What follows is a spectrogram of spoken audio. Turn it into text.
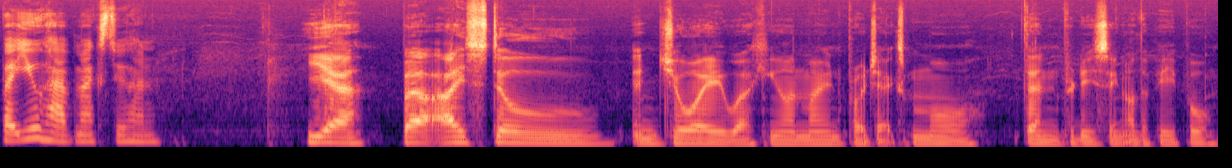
But you have Max Doohan. Yeah, but I still enjoy working on my own projects more than producing other people.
